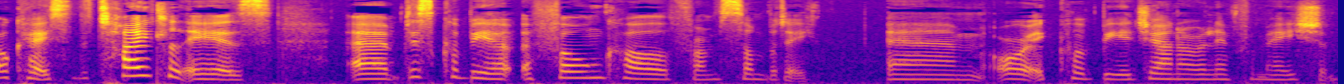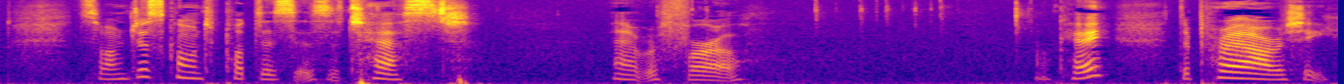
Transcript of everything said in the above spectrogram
Okay, so the title is uh, this could be a, a, phone call from somebody, um, or it could be a general information. So I'm just going to put this as a test uh, referral. Okay, the priority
